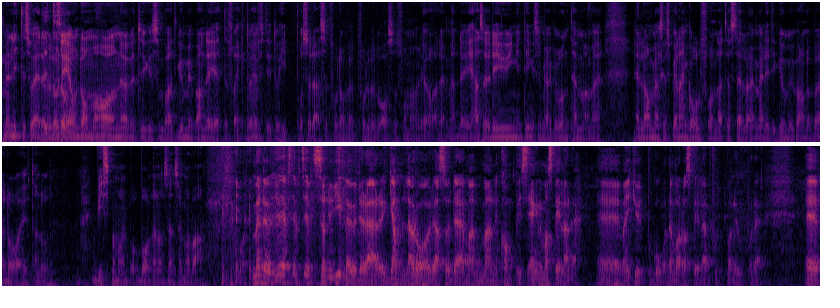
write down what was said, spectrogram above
men lite så är det Lite väl. Och det om de har en övertygelse på att gummiband är jättefräckt och Mm. häftigt och hipp och sådär så får, de, får det väl vara så får man väl göra det. Men det är, alltså, det är ju ingenting som jag går runt hemma med. Eller om jag ska spela en golfrunda att jag ställer mig med lite gummiband och börjar dra. Utan då vispar man på bollen och sen så är man varm. Men du, eftersom du gillar ju det där gamla då, alltså det där man, man kompisgäng när man spelade. Eh, man gick ut på gården bara och spelade fotboll ihop och det. Eh,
